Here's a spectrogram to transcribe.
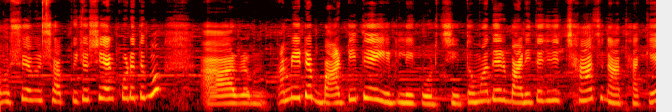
অবশ্যই আমি সব কিছু শেয়ার করে দেবো। আর আমি এটা বাটিতে ইডলি করছি। তোমাদের বাড়িতে যদি ছাঁচ না থাকে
